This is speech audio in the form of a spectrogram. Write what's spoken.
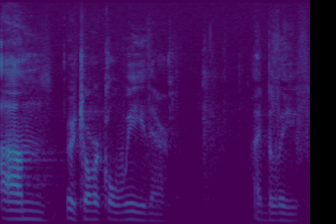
Um, rhetorical we there, I believe.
